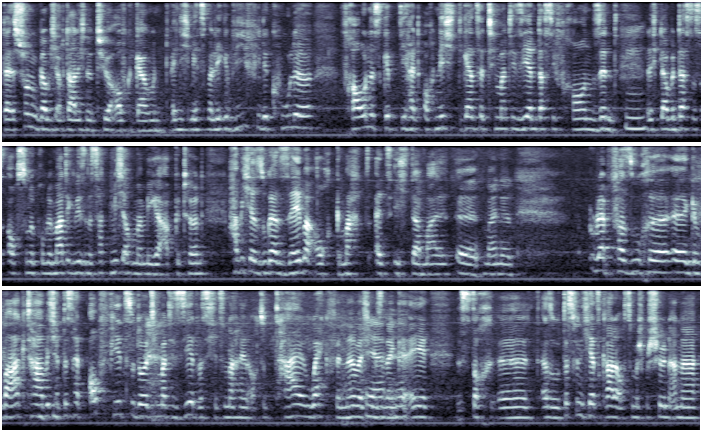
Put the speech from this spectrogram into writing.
da ist schon, glaube ich, auch dadurch eine Tür aufgegangen. Und wenn ich mir jetzt überlege, wie viele coole Frauen es gibt, die halt auch nicht die ganze Zeit thematisieren, dass sie Frauen sind. Mhm. Ich glaube, das ist auch so eine Problematik gewesen. Das hat mich auch immer mega abgeturnt. Habe ich ja sogar selber auch gemacht, als ich da mal äh, meine Rap-Versuche äh, gewagt habe. Ich habe das halt auch viel zu doll thematisiert, was ich jetzt im Nachhinein auch total wack finde, weil ich ja, mir so denke, ja. ey, das ist doch, äh, also das finde ich jetzt gerade auch zum Beispiel schön an der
